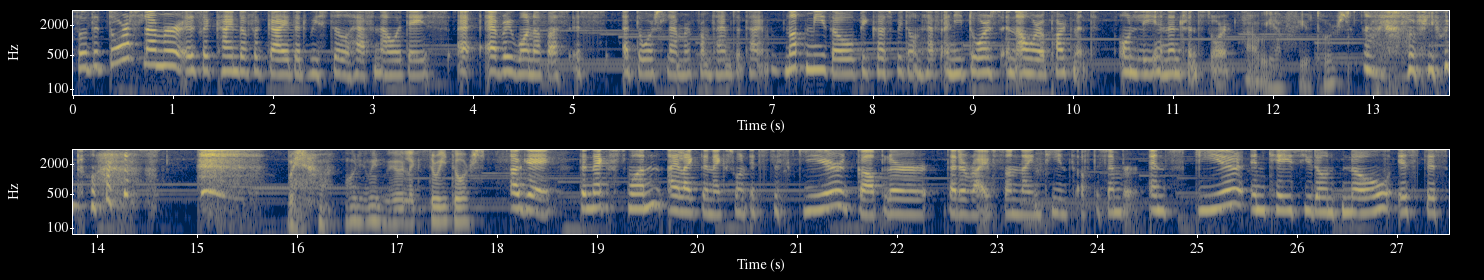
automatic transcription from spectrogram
So the door slammer is a kind of a guy that we still have nowadays. Every one of us is a door slammer from time to time. Not me though, because we don't have any doors in our apartment. Only an entrance door. Now we have a few doors. we have a few doors. Wait, what do you mean? We have like three doors? Okay, the next one, I like the next one. It's the skyr gobbler that arrives on 19th of December. And skyr, in case you don't know, is this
